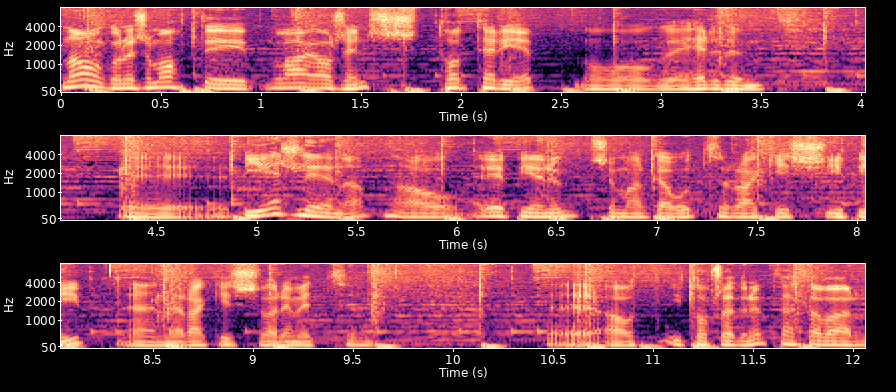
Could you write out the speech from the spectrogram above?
náðungunum sem átti lag ásins Todd Terje og heyrðum e, bjelliðina á EP-num sem hann gaf út, Rakish EP en Rakish var einmitt e, á, í toppsætinu, þetta var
